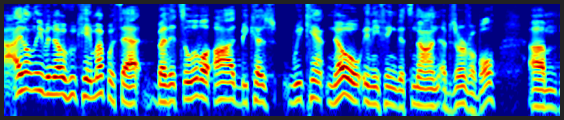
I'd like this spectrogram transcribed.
I don't even know who came up with that, but it's a little odd because we can't know anything that's non observable. Um,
